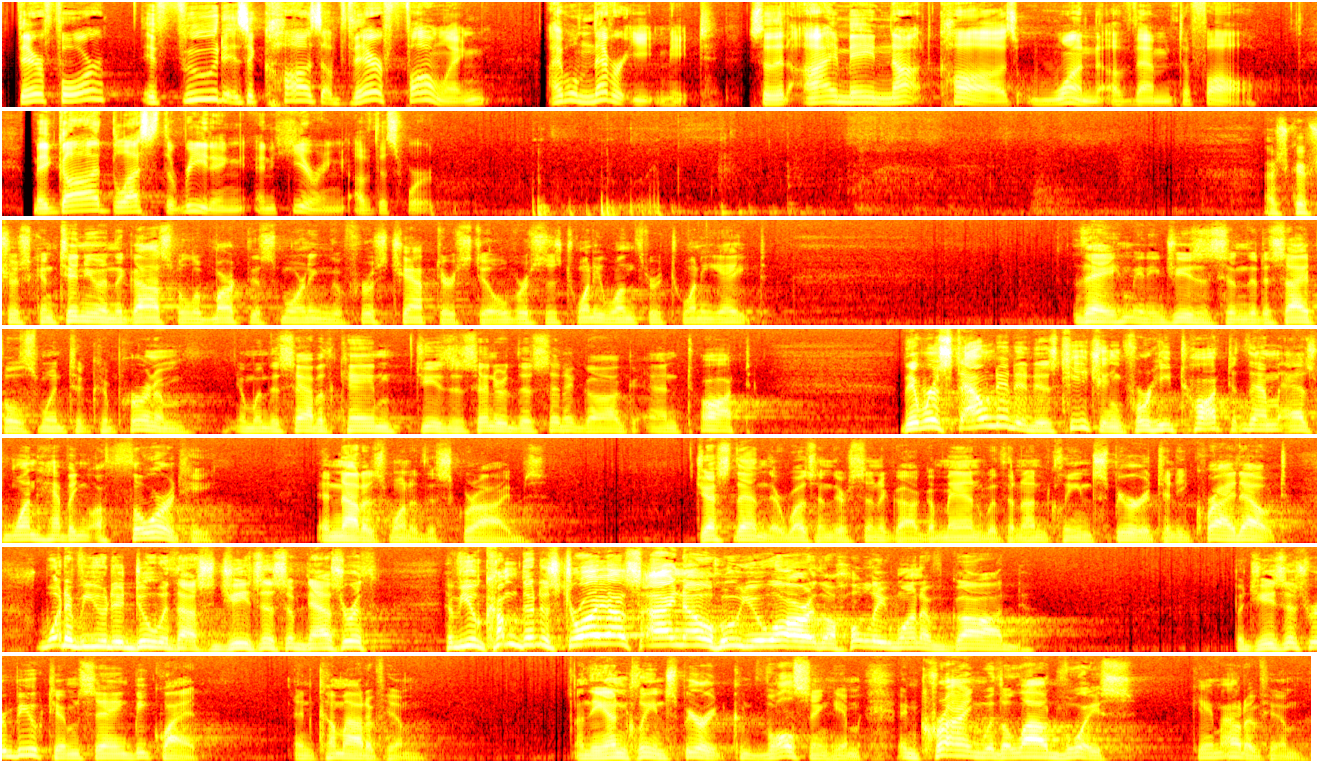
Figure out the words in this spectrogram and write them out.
Therefore, if food is a cause of their falling, I will never eat meat, so that I may not cause one of them to fall. May God bless the reading and hearing of this word. Our scriptures continue in the Gospel of Mark this morning, the first chapter still, verses 21 through 28. They, meaning Jesus and the disciples, went to Capernaum and when the Sabbath came, Jesus entered the synagogue and taught. They were astounded at his teaching, for he taught them as one having authority and not as one of the scribes. Just then there was in their synagogue a man with an unclean spirit, and he cried out, What have you to do with us, Jesus of Nazareth? Have you come to destroy us? I know who you are, the Holy One of God. But Jesus rebuked him, saying, Be quiet and come out of him. And the unclean spirit, convulsing him and crying with a loud voice, came out of him.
